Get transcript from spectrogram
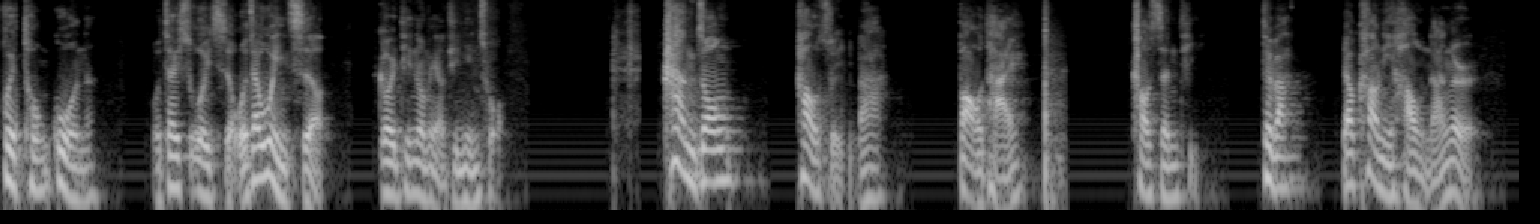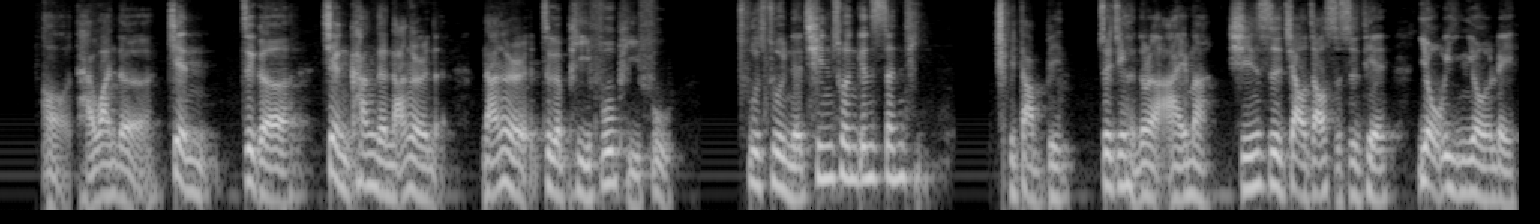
会通过呢？我再说一次，我再问一次哦，各位听众朋友听清楚。抗中靠嘴巴，保台靠身体，对吧？要靠你好男儿哦，台湾的健这个健康的男儿的男儿，这个匹夫匹妇，付出你的青春跟身体去当兵。最近很多人挨嘛，新式教招十四天，又硬又累，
